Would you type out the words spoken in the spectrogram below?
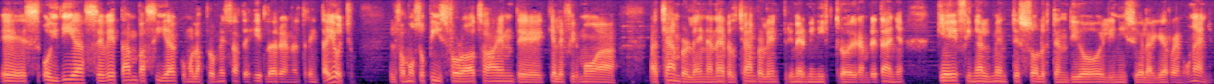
es, hoy día se ve tan vacía como las promesas de Hitler en el 38. El famoso Peace for All Time de, que le firmó a, a Chamberlain, a Neville Chamberlain, primer ministro de Gran Bretaña, que finalmente solo extendió el inicio de la guerra en un año.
